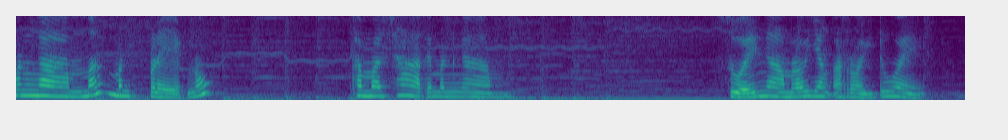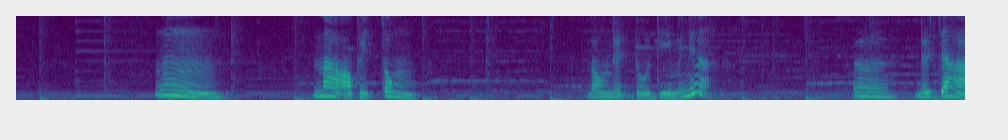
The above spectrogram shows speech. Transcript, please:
มันงามนะ มันแปลกเนาะ ธรรมชาติมันงาม สวยงามแล้วยังอร่อยด้วย อืม น่าเอาไปต้ม ลองเด็ดดูดีไหมเนี่ย เออ เดี๋ยวจะหา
